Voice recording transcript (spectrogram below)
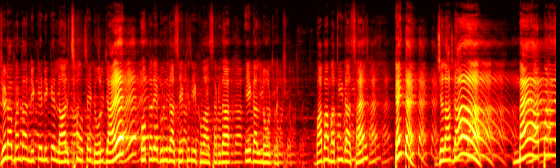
ਜਿਹੜਾ ਬੰਦਾ ਨਿੱਕੇ ਨਿੱਕੇ ਲਾਲਚਾਂ ਉੱਤੇ ਡੋਲ ਜਾਏ ਉਹ ਕਦੇ ਗੁਰੂ ਦਾ ਸਿੱਖ ਨਹੀਂ ਖਵਾ ਸਕਦਾ। ਇਹ ਗੱਲ ਨੋਟ ਰੱਖਿਓ। ਬਾਬਾ ਮਤੀ ਦਾ ਸਾਹਿਬ ਕਹਿੰਦਾ ਜਲਾਦਾ ਮੈਂ ਆਪਣਾ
